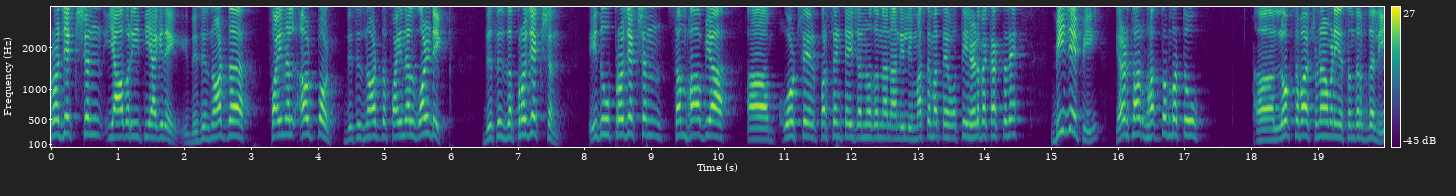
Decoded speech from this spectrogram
ಪ್ರೊಜೆಕ್ಷನ್ ಯಾವ ರೀತಿಯಾಗಿದೆ? This is not the final output this is not the final verdict this is a projection ಇದು ಪ್ರೊಜೆಕ್ಷನ್ ಸಂಭಾವ್ಯ ವೋಟ್ ಸೇರ್ ಪರ್ಸೆಂಟೇಜ್ ಅನ್ನೋದನ್ನ ನಾನಿಲ್ಲಿ ಮತ್ತೆ ಮತ್ತೆ ಒತ್ತಿ ಹೇಳಬೇಕಾಗ್ತದೆ. ಬಿ ಜೆ ಪಿ ಎರಡು ಸಾವಿರದ ಹತ್ತೊಂಬತ್ತು ಲೋಕಸಭಾ ಚುನಾವಣೆಯ ಸಂದರ್ಭದಲ್ಲಿ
